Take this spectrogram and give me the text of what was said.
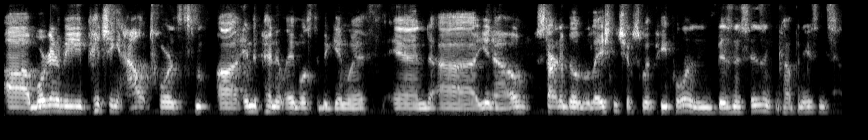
um, we're going to be pitching out towards uh, independent labels to begin with, and uh, you know, starting to build relationships with people and businesses and companies. And it's,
